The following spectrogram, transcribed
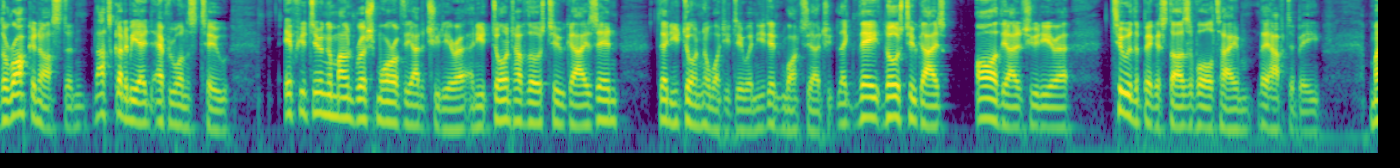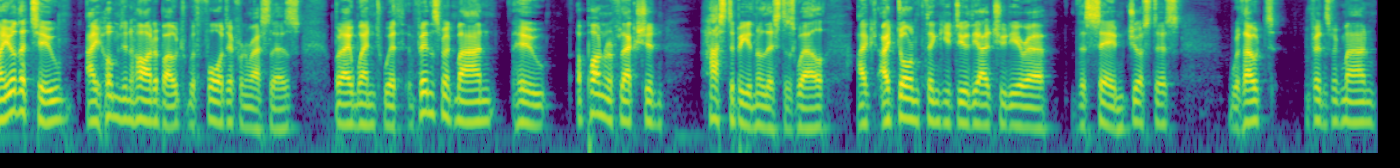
The Rock and Austin. That's got to be everyone's two. If you're doing a Mount Rushmore of the Attitude Era and you don't have those two guys in, then you don't know what you're doing. You didn't watch the Attitude. Like they, those two guys are the Attitude Era. Two of the biggest stars of all time. They have to be. My other two, I hummed and hard about with four different wrestlers, but I went with Vince McMahon, who upon reflection, has to be in the list as well. I, I don't think you do the Attitude Era the same justice without Vince McMahon.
